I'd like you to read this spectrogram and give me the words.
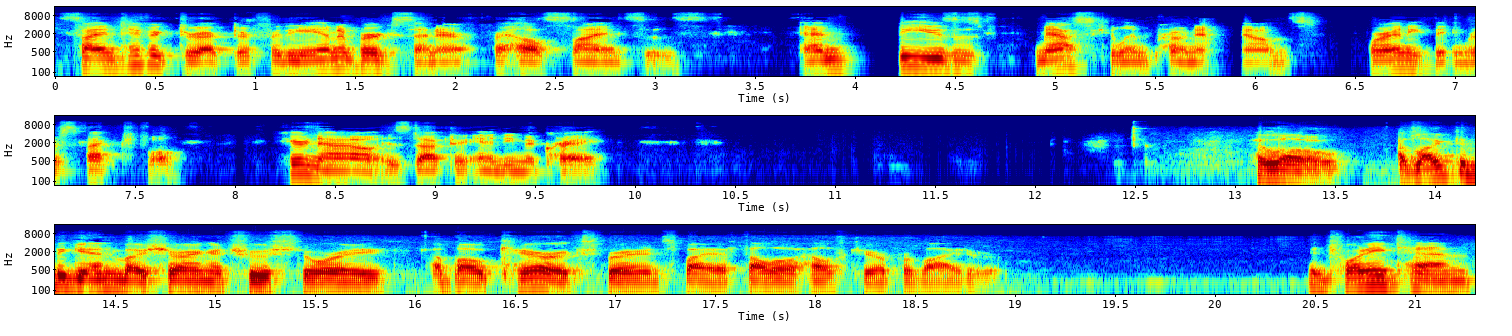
Scientific Director for the Annenberg Center for Health Sciences. and he uses masculine pronouns or anything respectful. Here now is Dr. Andy McCray. Hello. I'd like to begin by sharing a true story about care experienced by a fellow healthcare provider. In 2010,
